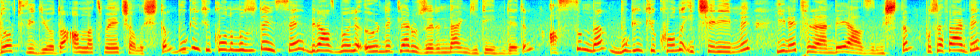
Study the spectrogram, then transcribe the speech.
4 videoda anlatmaya çalıştım. Bugünkü konumuzda ise biraz böyle örnekler üzerinden gideyim dedim. Aslında bugünkü konu içeriğimi yine trende yazmıştım. Bu sefer de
